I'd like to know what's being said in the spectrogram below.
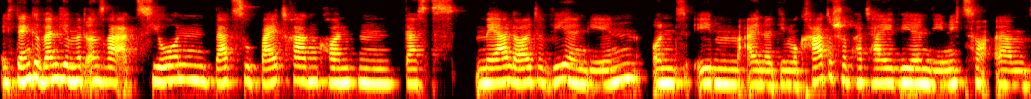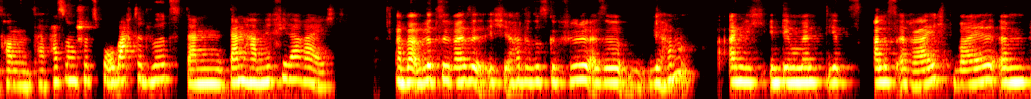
Ich denke, wenn wir mit unserer Aktion dazu beitragen konnten, dass mehr Leute wählen gehen und eben eine demokratische Partei wählen, die nicht ähm, vom Verfassungsschutz beobachtet wird, dann, dann haben wir viel erreicht. Aber witzigerweise, ich hatte das Gefühl, also wir haben eigentlich in dem Moment jetzt alles erreicht, weil ähm,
